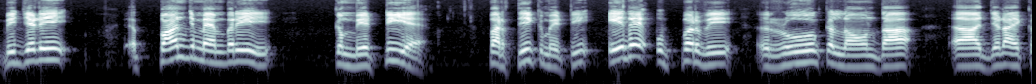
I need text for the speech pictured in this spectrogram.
ਵੀ ਜਿਹੜੀ ਪੰਜ ਮੈਂਬਰੀ ਕਮੇਟੀ ਹੈ, ਭਰਤੀ ਕਮੇਟੀ, ਇਹਦੇ ਉੱਪਰ ਵੀ ਰੋਕ ਲਾਉਣ ਦਾ ਜਿਹੜਾ ਇੱਕ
